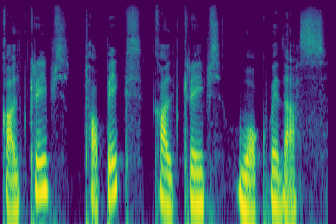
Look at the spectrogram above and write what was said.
kaldkriips topics kaldkriips walk with us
